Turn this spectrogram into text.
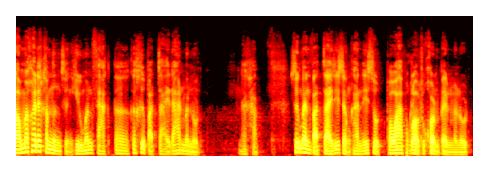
เราไม่ค่อยได้คำนึงถึง human factor ก็คือปัจจัยด้านมนุษย์นะครับ ซึ่งเป็นปัจจัยที่สำคัญที่สุด เพราะว่าพวกเราทุกคนเป็นมนุษย์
